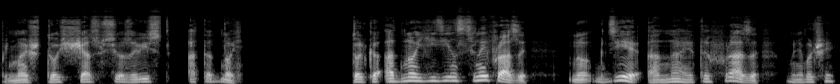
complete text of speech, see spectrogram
Понимаешь, что сейчас все зависит от одной только одной единственной фразы. Но где она, эта фраза? У меня больше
